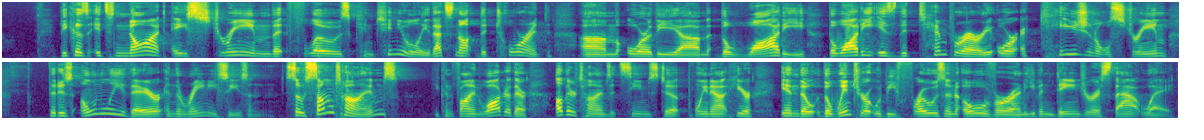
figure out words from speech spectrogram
Because it's not a stream that flows continually. That's not the torrent um, or the, um, the wadi. The wadi is the temporary or occasional stream that is only there in the rainy season. So sometimes you can find water there. Other times it seems to point out here in the, the winter it would be frozen over and even dangerous that way.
